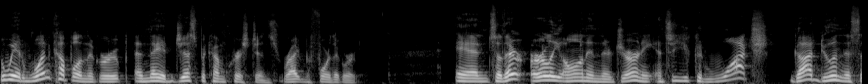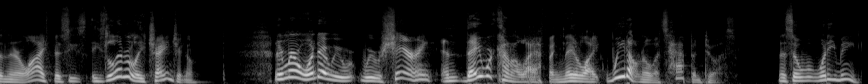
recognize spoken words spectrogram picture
And we had one couple in the group, and they had just become Christians right before the group. And so they're early on in their journey. And so you could watch God doing this in their life is He's, he's literally changing them. And I remember one day we were, we were sharing, and they were kind of laughing. They were like, We don't know what's happened to us. And I said, well, What do you mean?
